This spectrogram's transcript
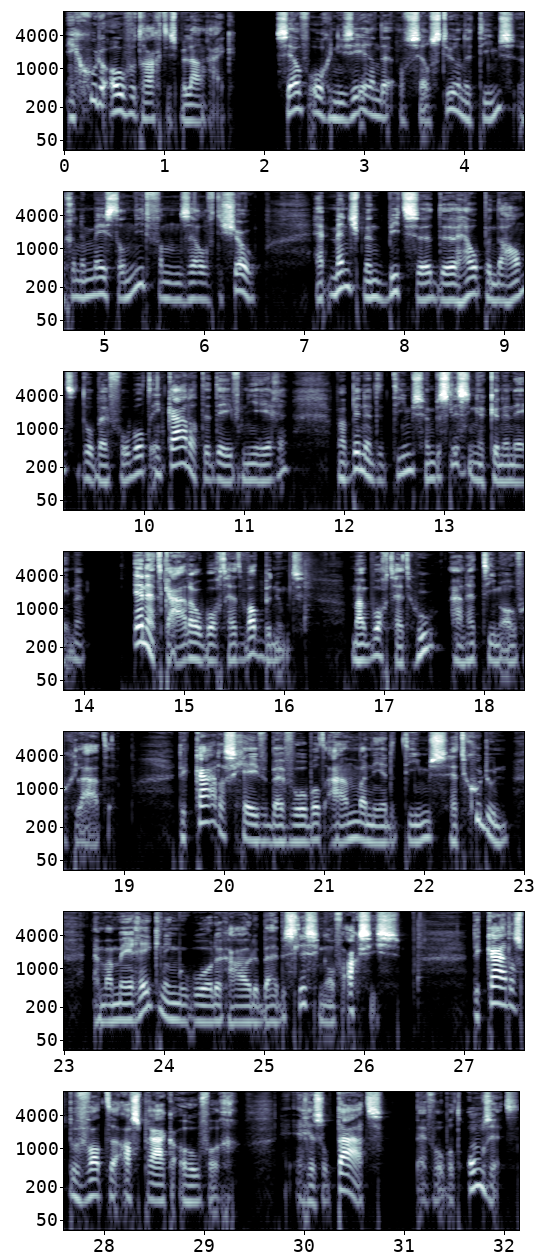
Een goede overdracht is belangrijk. Zelforganiserende of zelfsturende teams runnen meestal niet vanzelf de show. Het management biedt ze de helpende hand door bijvoorbeeld een kader te definiëren waarbinnen de teams hun beslissingen kunnen nemen. In het kader wordt het wat benoemd, maar wordt het hoe aan het team overgelaten. De kaders geven bijvoorbeeld aan wanneer de teams het goed doen en waarmee rekening moet worden gehouden bij beslissingen of acties. De kaders bevatten afspraken over resultaat, bijvoorbeeld omzet,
